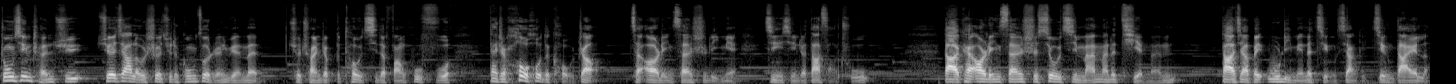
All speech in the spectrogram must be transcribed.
中心城区薛家楼社区的工作人员们却穿着不透气的防护服，戴着厚厚的口罩，在二零三室里面进行着大扫除。打开二零三室锈迹满满的铁门，大家被屋里面的景象给惊呆了。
